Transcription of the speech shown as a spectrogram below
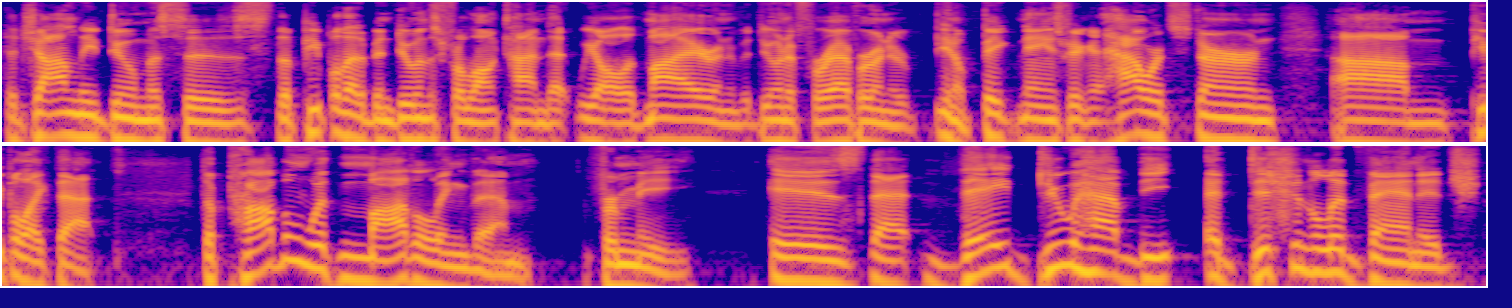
the John Lee Dumases, the people that have been doing this for a long time that we all admire and have been doing it forever and are you know big names, Howard Stern, um, people like that. The problem with modeling them for me is that they do have the additional advantage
